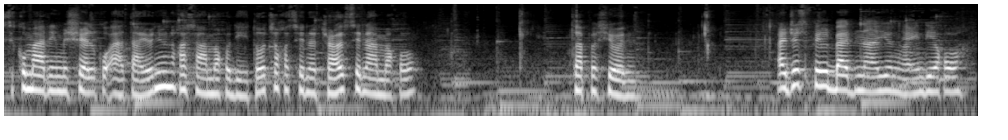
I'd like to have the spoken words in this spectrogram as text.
si Kumaring Michelle ko ata. Yun yung nakasama ko dito. Tsaka si na Charles, sinama ko. Tapos yun. I just feel bad na yun nga, hindi ako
